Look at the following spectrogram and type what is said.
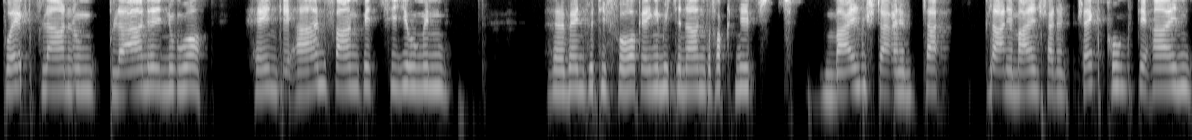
Projektplanung, plane nur Ende-Anfang-Beziehungen, äh, wenn du die Vorgänge miteinander verknüpfst, Meilensteine, plane Meilensteine und Checkpunkte ein,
